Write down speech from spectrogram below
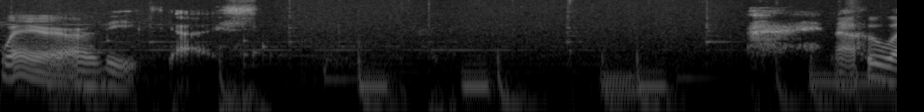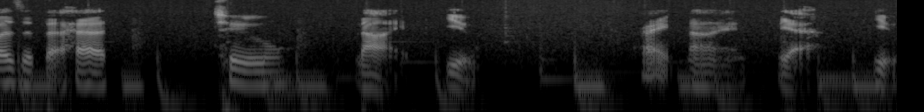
Where are these guys? Now, who was it that had two nine? You. Right? Nine. Yeah. You.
